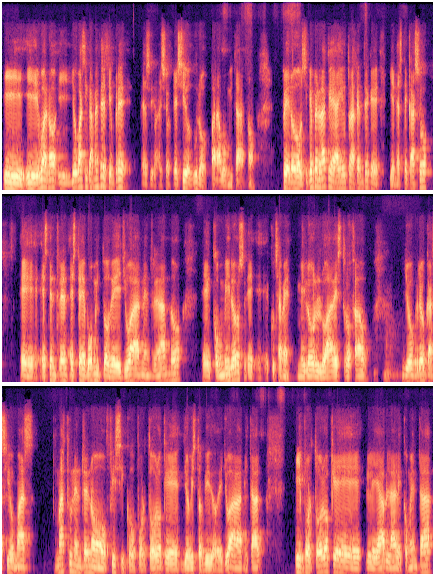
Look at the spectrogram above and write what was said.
Y, y, bueno, y yo básicamente siempre he sido, he sido duro para vomitar, ¿no? Pero sí que es verdad que hay otra gente que, y en este caso, eh, este, entre, este vómito de Joan entrenando eh, con Milos, eh, escúchame, Milos lo ha destrozado. Yo creo que ha sido más, más que un entreno físico, por todo lo que yo he visto el vídeo de Joan y tal, y por todo lo que le habla, le comenta,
